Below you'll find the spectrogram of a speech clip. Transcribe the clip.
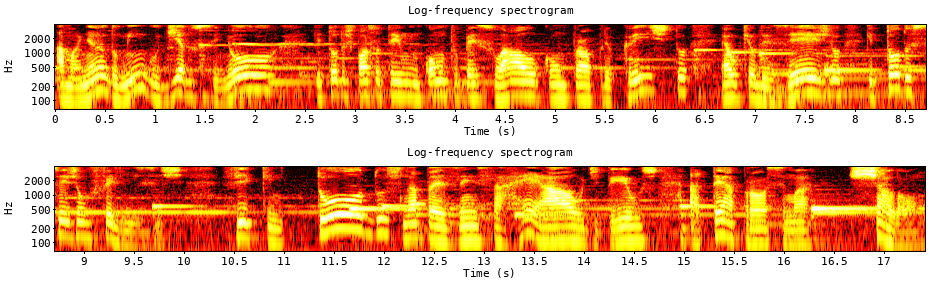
amanhã, domingo, dia do Senhor, que todos possam ter um encontro pessoal com o próprio Cristo, é o que eu desejo, que todos sejam felizes. Fiquem todos na presença real de Deus. Até a próxima. Shalom.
